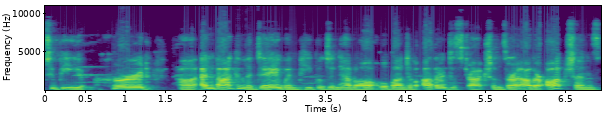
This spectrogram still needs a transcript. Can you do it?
to be heard uh, and back in the day when people didn't have a whole bunch of other distractions or other options,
